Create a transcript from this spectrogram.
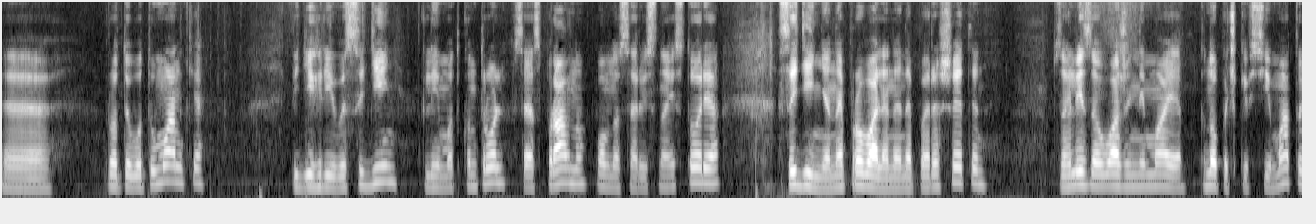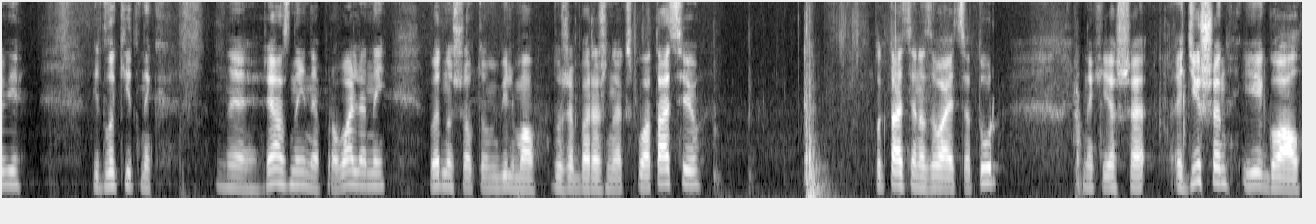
е, противотуманки, підігріви сидінь, клімат-контроль, все справно, повна сервісна історія. Сидіння не провалене, не перешите. Взагалі зауважень немає. Кнопочки всі матові. Підлокітник не грязний, не провалений. Видно, що автомобіль мав дуже бережну експлуатацію. Комплектація називається Tour. У них є ще Edition і Goal.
